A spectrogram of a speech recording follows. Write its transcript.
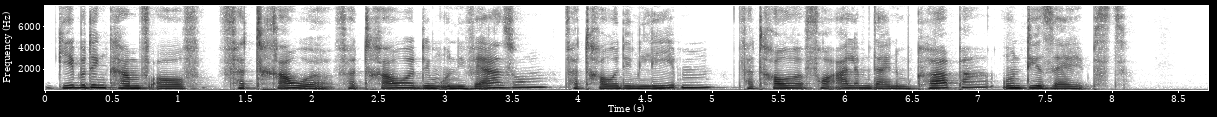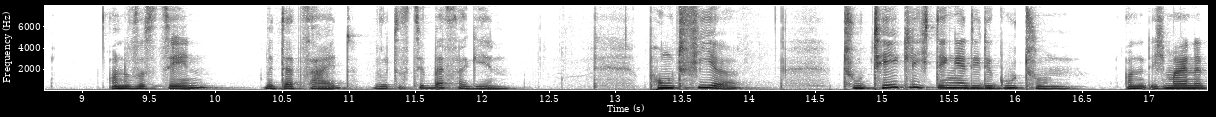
Gebe den Kampf auf, vertraue, vertraue dem Universum, vertraue dem Leben, vertraue vor allem deinem Körper und dir selbst. Und du wirst sehen, mit der Zeit wird es dir besser gehen. Punkt 4. Tu täglich Dinge, die dir gut tun. Und ich meine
